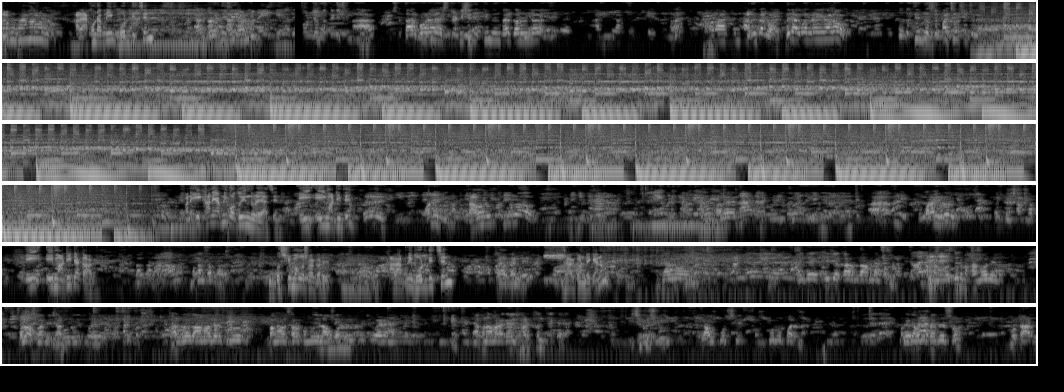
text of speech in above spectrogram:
আর এখন আপনি ভোট দিচ্ছেন? তারপরে তিন হ্যাঁ? বছর পাঁচ বছর চলে এখানে আপনি কতদিন ধরে আছেন? এই এই মাটিতে? তাও। এই এই মাটিটা কার? পশ্চিমবঙ্গ সরকারের। আর আপনি ভোট দিচ্ছেন? ঝাড়খণ্ডে কেন? এই যে- কারণটা ভাঙনে চলে আসলাম এই ঝাড়খণ্ড ঝাড়খণ্ড আমাদের কোনো বাংলা ছাড়া কোনো এলাও করবে না। এখন আমরা কাছে ঝাড়খণ্ড থেকে কিছু কিছু এলাও করছে সম্পূর্ণ পারে না। ফেডারেশন ভোটার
